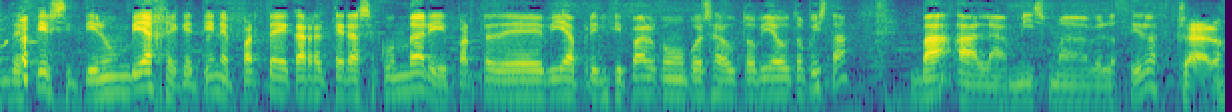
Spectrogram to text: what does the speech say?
Es decir, si tiene un viaje que tiene parte de carretera secundaria y parte de vía principal, como puede ser autovía o autopista, va a la misma velocidad. Claro.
